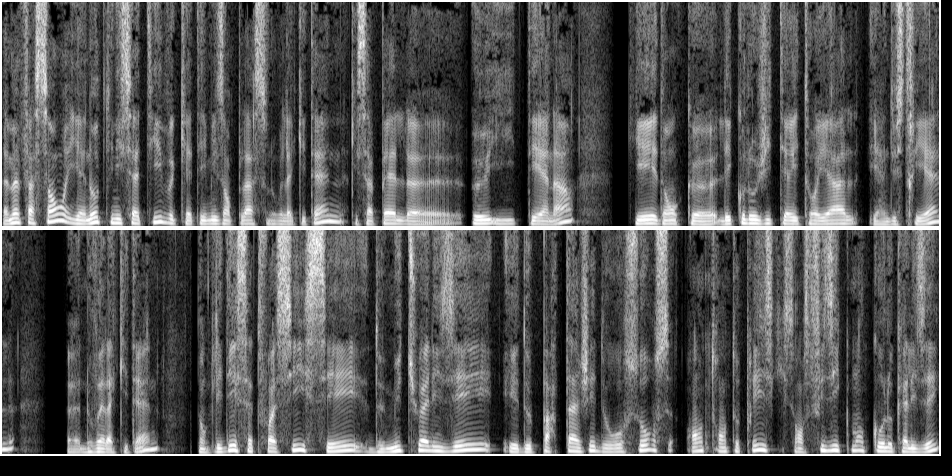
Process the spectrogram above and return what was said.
De la même façon, il y a une autre initiative qui a été mise en place en Nouvelle-Aquitaine qui s'appelle EITNA, e qui est donc euh, l'écologie territoriale et industrielle euh, Nouvelle-Aquitaine. Donc l'idée cette fois-ci, c'est de mutualiser et de partager des ressources entre entreprises qui sont physiquement colocalisées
